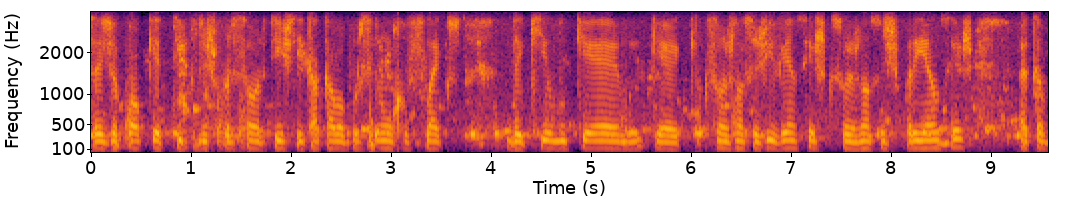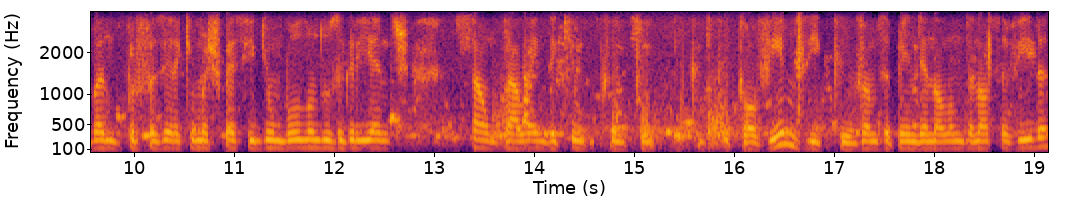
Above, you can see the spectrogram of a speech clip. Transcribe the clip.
seja qualquer tipo de expressão artística, acaba por ser um reflexo daquilo que, é, que, é, que são as nossas vivências, que são as nossas experiências, acabando por fazer aqui uma espécie de um bolo onde os ingredientes são para além daquilo que, que, que, que, ouvimos e que vamos aprendendo ao longo da nossa vida,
